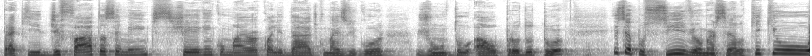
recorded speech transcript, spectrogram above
Para que de fato as sementes cheguem com maior qualidade, com mais vigor junto ao produtor. Isso é possível, Marcelo? O que, que o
